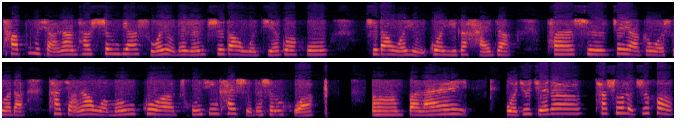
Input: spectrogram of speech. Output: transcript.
他不想让他身边所有的人知道我结过婚，知道我有过一个孩子。他是这样跟我说的，他想让我们过重新开始的生活。嗯，本来我就觉得他说了之后。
